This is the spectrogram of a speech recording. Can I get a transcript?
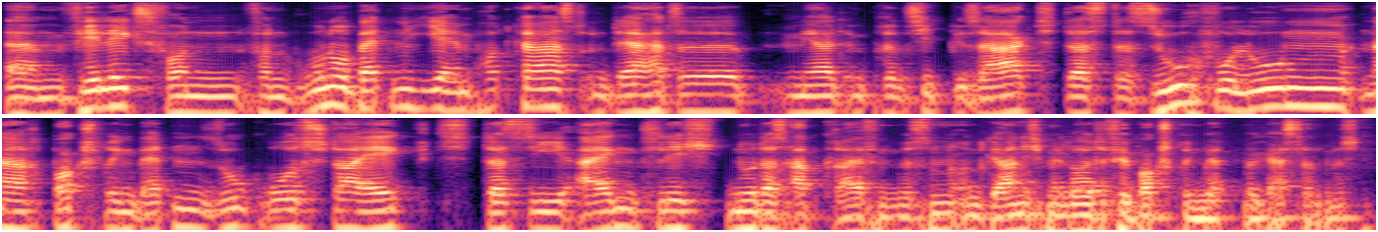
ähm, Felix von, von Bruno Betten hier im Podcast und der hatte mir halt im Prinzip gesagt, dass das Suchvolumen nach Boxspringbetten so groß steigt, dass sie eigentlich nur das abgreifen müssen und gar nicht mehr Leute für Boxspringbetten begeistern müssen.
